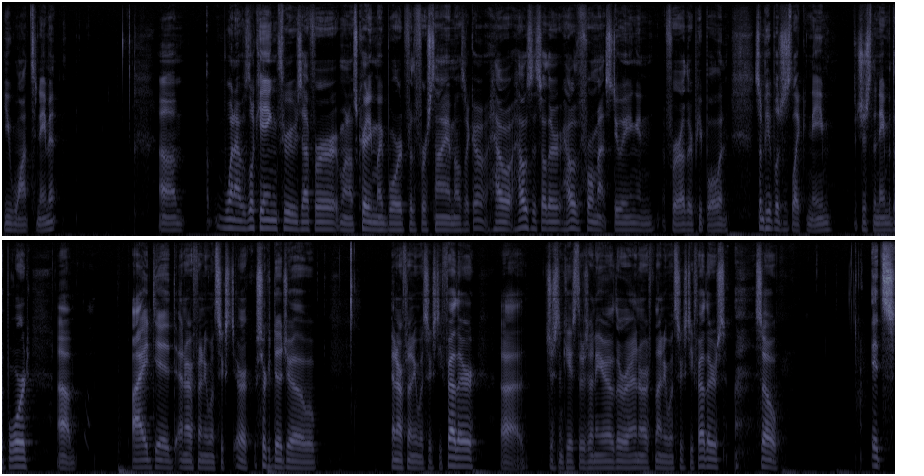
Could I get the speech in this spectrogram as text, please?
you want to name it. Um, when I was looking through Zephyr, when I was creating my board for the first time, I was like, oh, how how is this other how are the formats doing and for other people? And some people just like name just the name of the board. Um, I did NRF 9160 or Circuit Dojo NRF 9160 Feather, uh, just in case there's any other NRF 9160 Feathers. So it's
